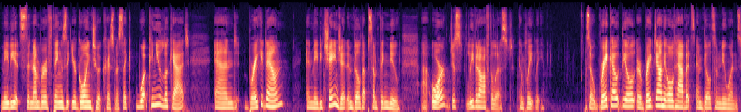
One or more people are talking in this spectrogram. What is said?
Maybe it's the number of things that you're going to at Christmas. Like, what can you look at and break it down and maybe change it and build up something new? Uh, or just leave it off the list completely. So break out the old or break down the old habits and build some new ones.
